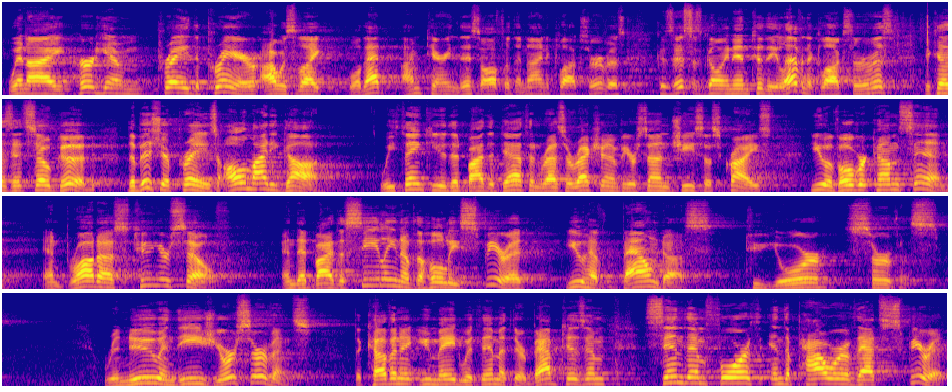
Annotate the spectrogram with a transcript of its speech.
When I heard him pray the prayer, I was like, well, that I'm tearing this off of the 9 o'clock service because this is going into the 11 o'clock service because it's so good. The bishop prays, Almighty God, we thank you that by the death and resurrection of your Son, Jesus Christ, you have overcome sin and brought us to yourself, and that by the sealing of the Holy Spirit, you have bound us to your service. Renew in these your servants the covenant you made with them at their baptism. Send them forth in the power of that Spirit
